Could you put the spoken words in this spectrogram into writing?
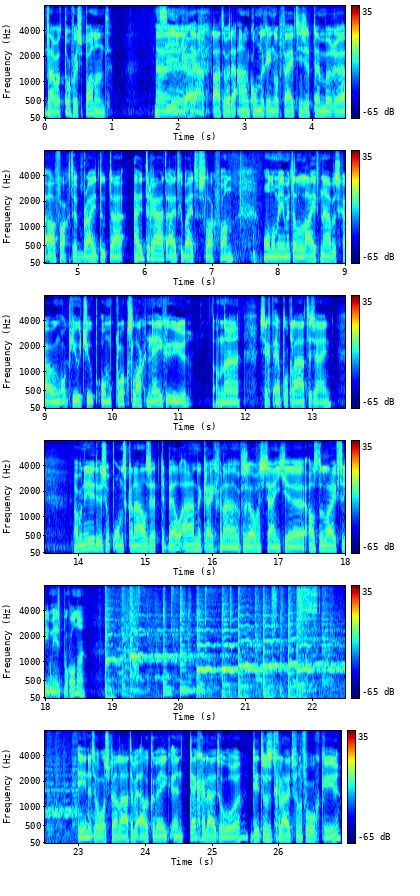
Nou, wat toch weer spannend. Eh, Zeker. ja, laten we de aankondiging op 15 september eh, afwachten. Bright doet daar uiteraard uitgebreid verslag van. Onder meer met een live nabeschouwing op YouTube om klokslag 9 uur. Dan eh, zegt Apple klaar te zijn. Abonneer je dus op ons kanaal, zet de bel aan. Dan krijg je van- vanzelf een seintje als de livestream is begonnen. In het hoorspel laten we elke week een techgeluid horen. Dit was het geluid van de vorige keer.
